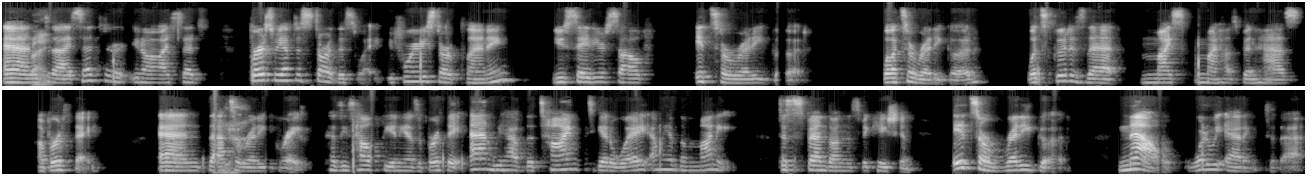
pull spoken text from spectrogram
And right. I said to her, you know, I said, First, we have to start this way. Before you start planning, you say to yourself, it's already good. What's already good? What's good is that my my husband has a birthday. And that's yeah. already great because he's healthy and he has a birthday and we have the time to get away and we have the money to spend on this vacation. It's already good. Now, what are we adding to that?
